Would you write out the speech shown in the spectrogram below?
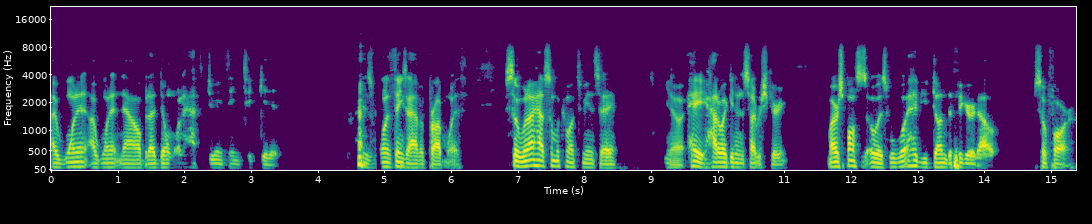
I want it, I want it now, but I don't want to have to do anything to get it is one of the things I have a problem with. So when I have someone come up to me and say, you know, hey, how do I get into cybersecurity? My response is always, well, what have you done to figure it out so far?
